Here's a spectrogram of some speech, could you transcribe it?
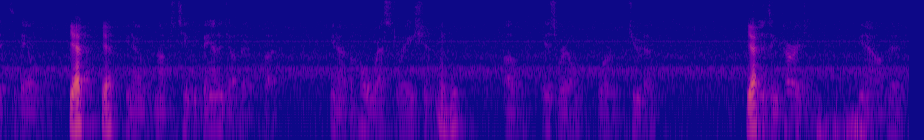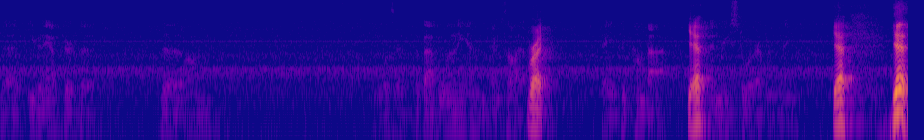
it's available. Yeah. Yeah. You know, not to take advantage of it, you know, the whole restoration hmm of Israel or Judah Yeah. is encouraging. You know that, that even after the the um, what was it the Babylonian exile, Right. they could come back Yeah. and restore everything. Yeah, yeah.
